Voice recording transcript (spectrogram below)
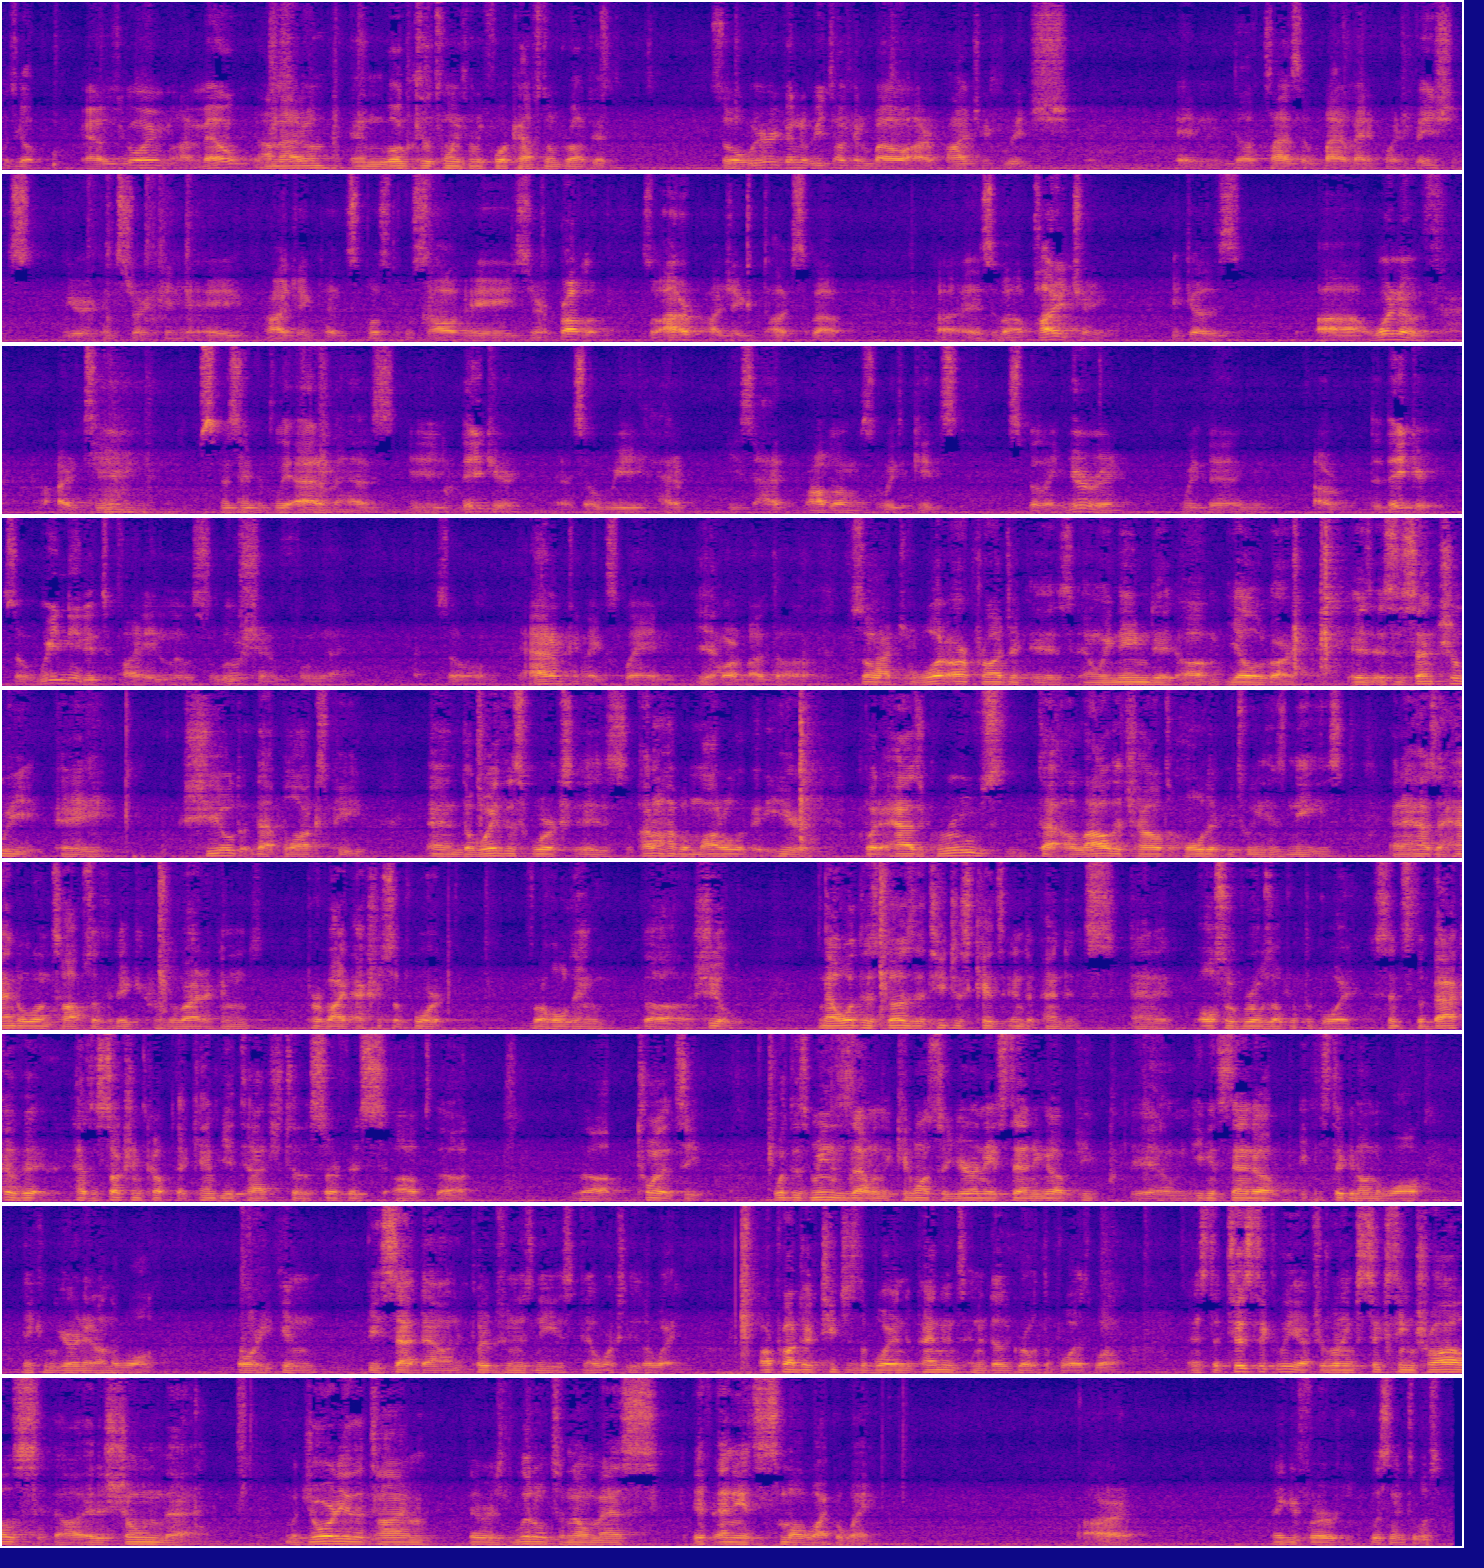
Let's go. How's it going? I'm Mel. I'm Adam, and welcome to the 2024 Capstone Project. So we're going to be talking about our project, which in the class of biomedical innovations, we are constructing a project that's supposed to solve a certain problem. So our project talks about uh, it's about potty training because uh, one of our team, specifically Adam, has a daycare, and so we had a, he's had problems with kids spilling urine within our, the daycare. So we needed to find a little solution for that. So Adam can explain Yeah. more about the So, project. what our project is, and we named it um, Yellow Guard, is it's essentially a shield that blocks pee. And the way this works is, I don't have a model of it here, but it has grooves that allow the child to hold it between his knees, and it has a handle on top so that the daycare provider can provide extra support for holding the shield. Now, what this does, it teaches kids independence, and it also grows up with the boy. Since the back of it has a suction cup that can be attached to the surface of the, the toilet seat. What this means is that when the kid wants to urinate standing up, he, um, he can stand up, he can stick it on the wall, he can urinate on the wall, or he can be sat down and put it between his knees, and it works either way. Our project teaches the boy independence, and it does grow with the boy as well. And statistically, after running 16 trials, uh, it is shown that majority of the time there is little to no mess. If any, it's a small wipe away. All right. Thank you for listening to us.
